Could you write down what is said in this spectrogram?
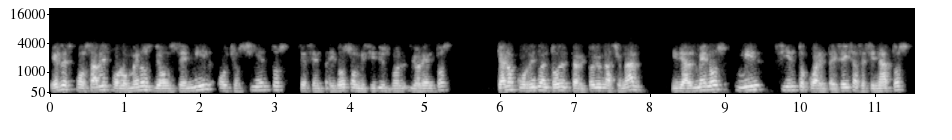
es responsable por lo menos de 11.862 homicidios violentos que han ocurrido en todo el territorio nacional y de al menos 1.146 asesinatos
